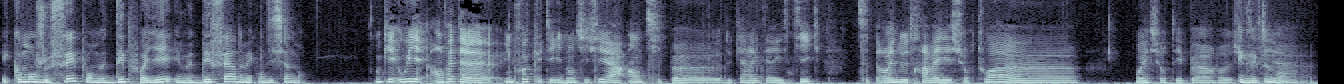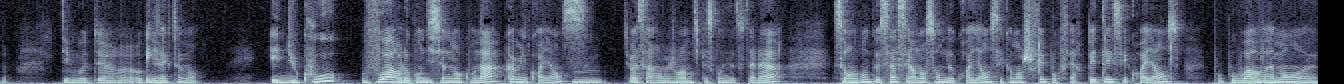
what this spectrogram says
et comment je fais pour me déployer et me défaire de mes conditionnements. Ok, oui, en fait, une fois que tu t'es identifié à un type de caractéristiques, ça te permet de travailler sur toi, euh, ouais, sur tes peurs, euh, sur Exactement. Tes, euh, tes moteurs. Exactement. Et du coup, voir le conditionnement qu'on a comme une croyance, Mm. tu vois, ça rejoint un petit peu ce qu'on disait tout à l'heure, se rendre compte que ça, c'est un ensemble de croyances et comment je fais pour faire péter ces croyances pour pouvoir vraiment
